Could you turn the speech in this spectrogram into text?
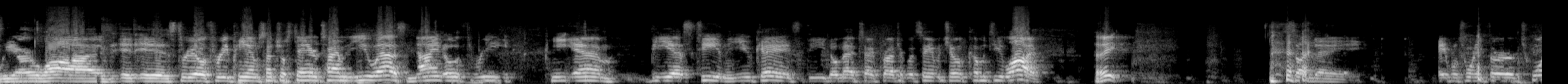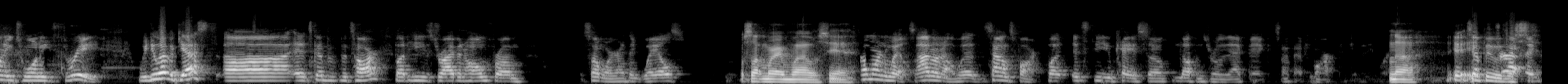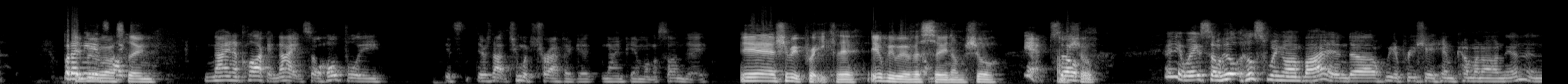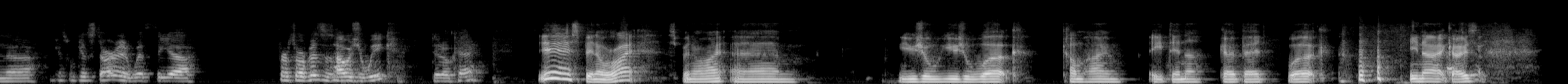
We are live. It is 3:03 p.m. Central Standard Time in the U.S., 9:03 p.m. BST in the U.K. It's the Nomad Tech Project with Sam and Joe coming to you live Hey, Sunday, April 23rd, 2023. We do have a guest. Uh, it's going to be Petar, but he's driving home from somewhere. I think Wales, somewhere in Wales, yeah. somewhere in Wales. I don't know. Well, It sounds far, but it's the UK, so nothing's really that big. It's not that far to get anywhere. No, he- he'll be with us. But I mean, it's like soon. nine o'clock at night, so hopefully, it's there's not too much traffic at 9 p.m. on a Sunday. Yeah, it should be pretty clear. He'll be with us soon, I'm sure. Yeah. I'm So sure. anyway, so he'll he'll swing on by, and uh, we appreciate him coming on in, and uh, I guess we'll get started with the uh, first order of business. How was your week? Did okay? Yeah, it's been all right. It's been all right. Um, usual, usual work. Come home, eat dinner, go bed, work. you know how it goes.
